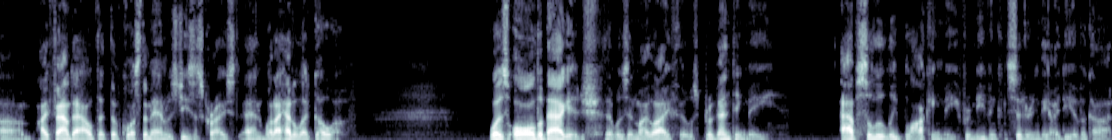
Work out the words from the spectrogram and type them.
um, I found out that, of course, the man was Jesus Christ. And what I had to let go of was all the baggage that was in my life that was preventing me, absolutely blocking me from even considering the idea of a God.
